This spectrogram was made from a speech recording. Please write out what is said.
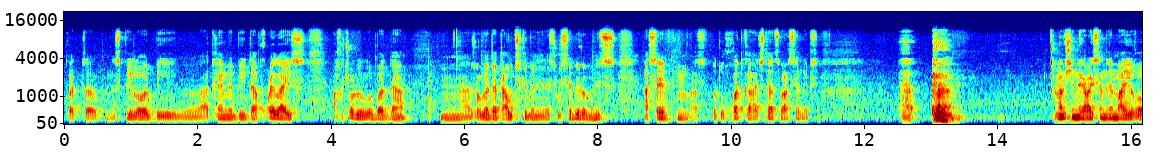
თქვათ სპილოები, აკლემები და ყველა ის აღჭურვილობა და ზოგადად აუცილებელი რესურსები, რომელიც ასე ასე თქვათ უხვად გააჩნდა სპარსელებს. ამ შემდეგ ალექსანდრე მაიღო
